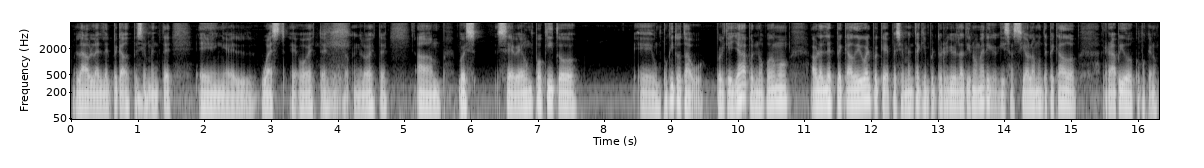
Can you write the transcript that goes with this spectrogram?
¿verdad? Hablar del pecado, especialmente en el west, eh, oeste, en el oeste, pues se ve un poquito, eh, un poquito tabú. Porque ya, pues no podemos hablar del pecado igual, porque especialmente aquí en Puerto Rico y en Latinoamérica, quizás si hablamos de pecado rápido, como que nos,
